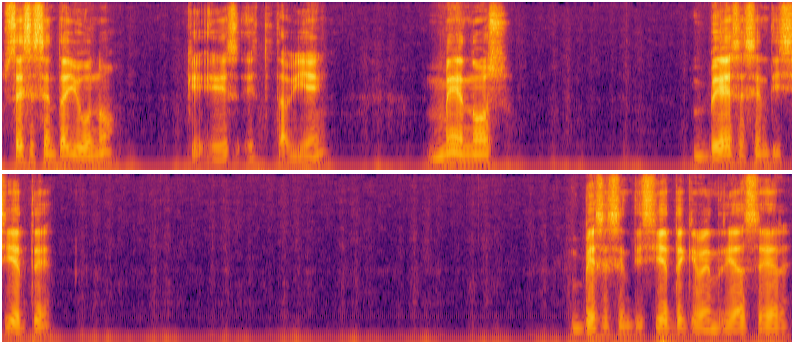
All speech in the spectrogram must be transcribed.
C61 que es, este está bien, menos B67 B67 que vendría a ser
